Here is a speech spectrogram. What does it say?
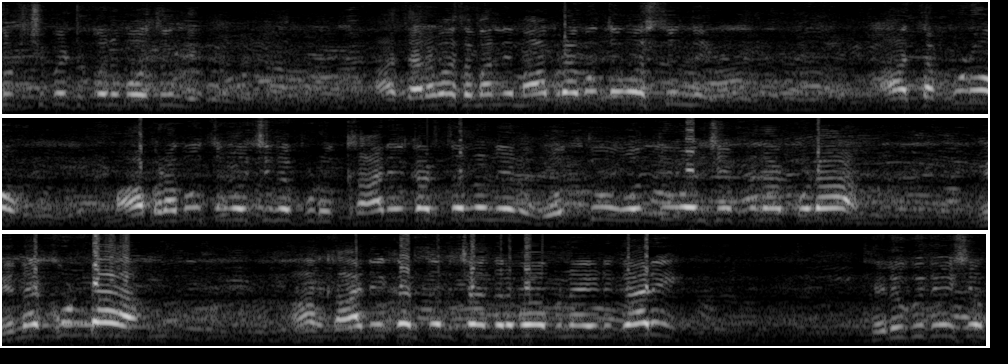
తుడిచిపెట్టు ఆ తర్వాత మళ్ళీ మా ప్రభుత్వం వస్తుంది. ఆ తప్పుడు మా ప్రభుత్వం వచ్చినప్పుడు కార్యకర్తలు నేను వద్దు వద్దు అని చెప్పినా కూడా వినకుండా ఆ కార్యకర్తలు చంద్రబాబు నాయుడు గారి తెలుగుదేశం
